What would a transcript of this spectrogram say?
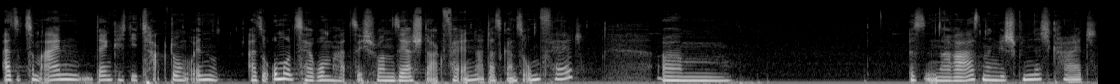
Also zum einen denke ich, die Taktung in, also um uns herum hat sich schon sehr stark verändert, das ganze Umfeld. Ähm, ist in einer rasenden Geschwindigkeit.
